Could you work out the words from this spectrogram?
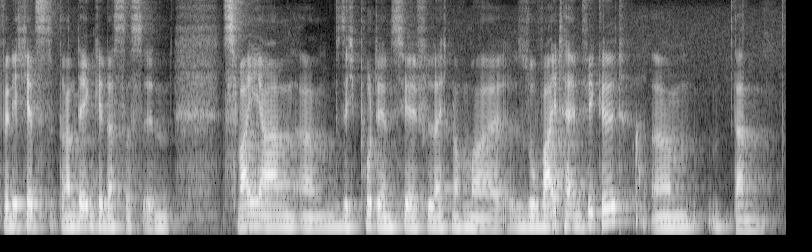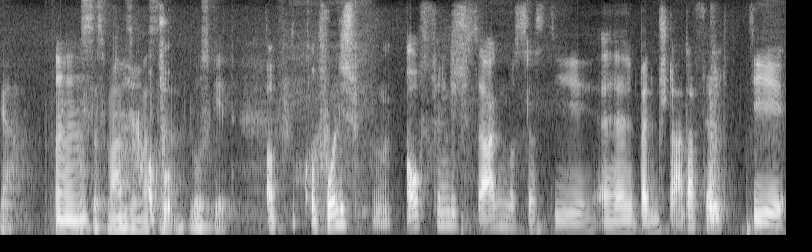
Wenn ich jetzt dran denke, dass das in zwei Jahren ähm, sich potenziell vielleicht noch mal so weiterentwickelt, ähm, dann ja, ist das Wahnsinn, was Obwohl- da losgeht. Ob, obwohl ich auch, finde ich, sagen muss, dass die äh, bei dem Starterfeld die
